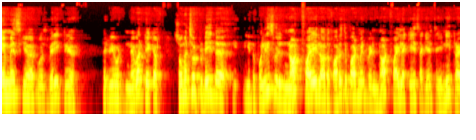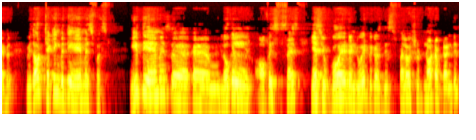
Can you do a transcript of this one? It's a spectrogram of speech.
AMS here was very clear that we would never take up. So much so today, the the police will not file or the forest department will not file a case against any tribal without checking with the AMS first. If the AMS uh, um, local office says yes, you go ahead and do it because this fellow should not have done this,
